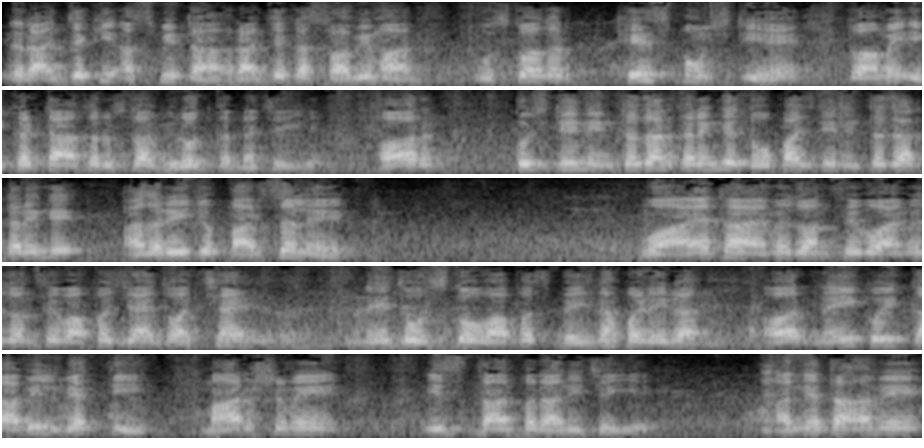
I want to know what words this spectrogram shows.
राज्य की अस्मिता, राज्य का स्वाभिमान, उसको अगर ठेस पहुँचती है तो हमें इकट्ठा आकर उसका विरोध करना चाहिए। और कुछ दिन इंतज़ार करेंगे, दो पाँच दिन इंतज़ार करेंगे। अगर ये जो पार्सल है वो आया था अमेजोन से, वो अमेजोन से वापस जाए तो अच्छा है। नहीं तो उसको वापस भेजना पड़ेगा और नई कोई काबिल व्यक्ति महाराष्ट्र में इस स्थान पर आनी चाहिए। अन्यथा हमें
